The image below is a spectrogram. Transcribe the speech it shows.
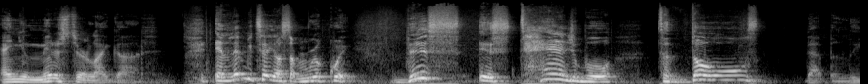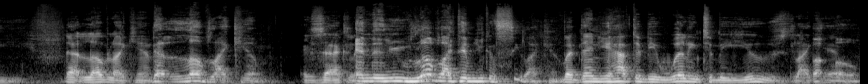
and you minister like God. And let me tell y'all something real quick. This is tangible to those that believe, That love like Him. that love like him. exactly. And then you love like him, you can see like him. but then you have to be willing to be used like Uh Him. oh.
